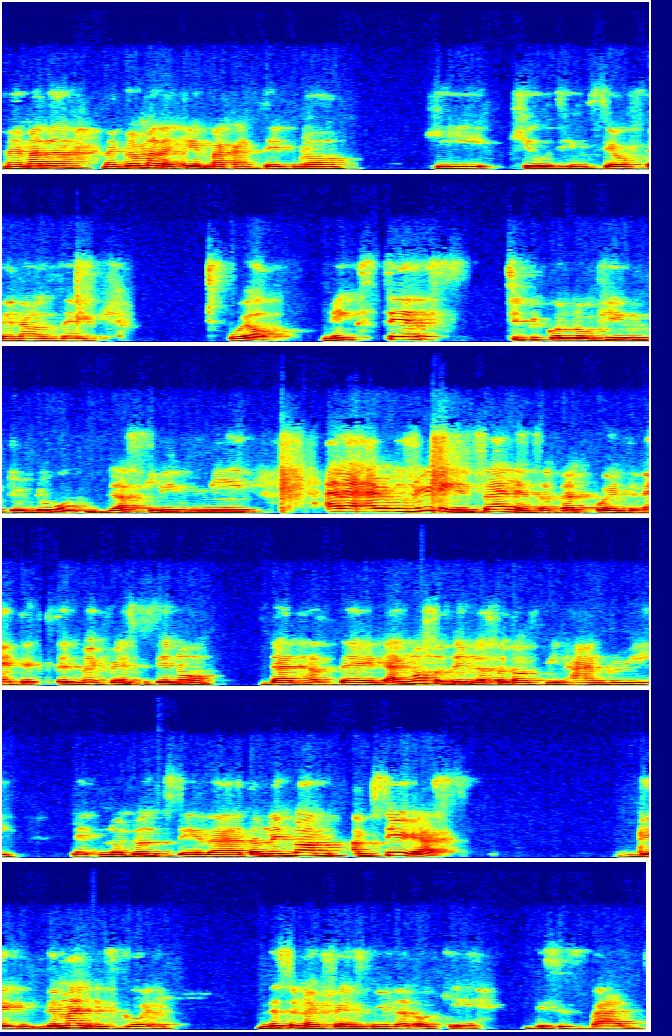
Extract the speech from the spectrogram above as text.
my mother, my grandmother came back and said, no, he killed himself. And I was like, well, makes sense, typical of him to do, just leave me. And I, I was really in silence at that point, and I texted my friends to say, no, dad has died. And most of them just thought I was being angry. Like, no, don't say that. I'm like, no, I'm, I'm serious. The, the man is gone. And that's when my friends knew that, okay, this is bad.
